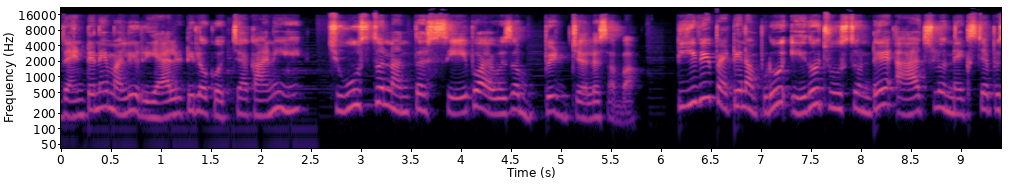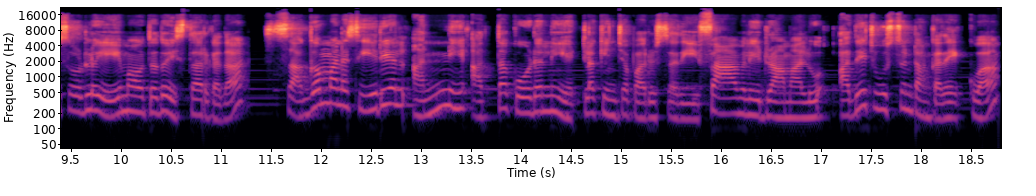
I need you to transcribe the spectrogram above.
వెంటనే మళ్ళీ రియాలిటీలోకి వచ్చా కానీ చూస్తున్నంత సేపు I was a bit jealous అబ్బా. టీవీ పెట్టినప్పుడు ఏదో చూస్తుంటే యాడ్స్లో నెక్స్ట్ ఎపిసోడ్లో ఏమవుతుందో ఇస్తారు కదా. సగం మన సీరియల్ అన్ని అత్త కోడల్ని ఎట్లా కించపరుస్తుంది ఫ్యామిలీ డ్రామాలు అదే చూస్తుంటాం కదా ఎక్కువ.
